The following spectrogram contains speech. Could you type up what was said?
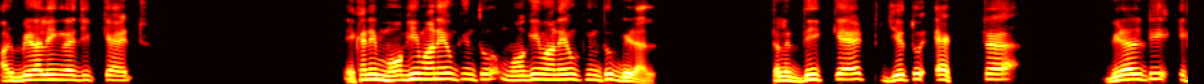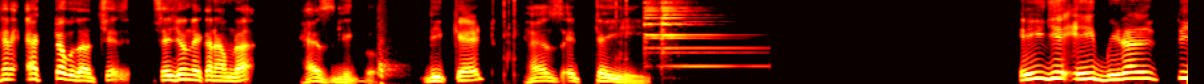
আর বিড়াল ইংরেজি ক্যাট। এখানে মগি মানেও কিন্তু, মগি মানেও কিন্তু বিড়াল। তাহলে দি ক্যাট যেহেতু একটা বিড়ালটি এখানে একটা বোঝাচ্ছে সেই জন্য এখানে আমরা হ্যাজ লিখব। The cat has a tail এই যে এই বিড়ালটি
